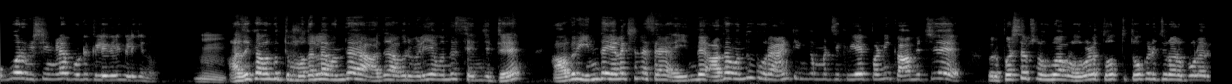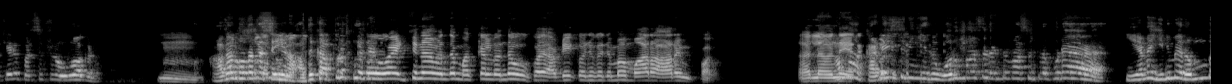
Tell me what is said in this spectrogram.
ஒவ்வொரு விஷயங்களையும் போட்டு கிளிகளையும் கிளிக்கணும். அதுக்கு அவருக்கு முதல்ல வந்து அது அவர் வெளியே வந்து செஞ்சுட்டு அவர் இந்த எலெக்ஷனை இந்த அதை வந்து ஒரு ஆன்டி இன்கம்பன்சி கிரியேட் பண்ணி காமிச்சு ஒரு பெர்செப்ஷன் உருவாக்கணும். ஒருவேளை தோத்து தோக்கடிச்சுருவாரு போல இருக்கேன்னு பெர்செப்ஷன் உருவாக்கணும். அதை முதல்ல செய்யணும். அதுக்கப்புறம் வந்து மக்கள் வந்து அப்படியே கொஞ்சம் கொஞ்சமா மாற ஆரம்பிப்பாங்க. அதுல வந்து கடைசி நீங்க இது ஒரு மாசம் ரெண்டு மாசத்துல கூட ஏன்னா இனிமே ரொம்ப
